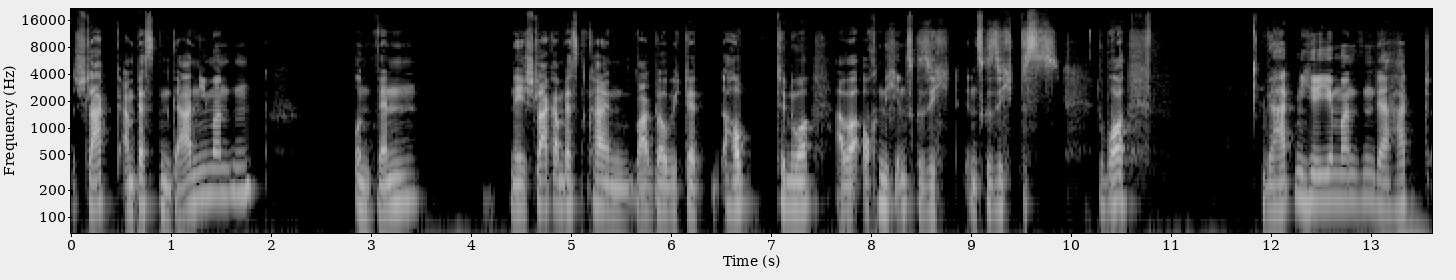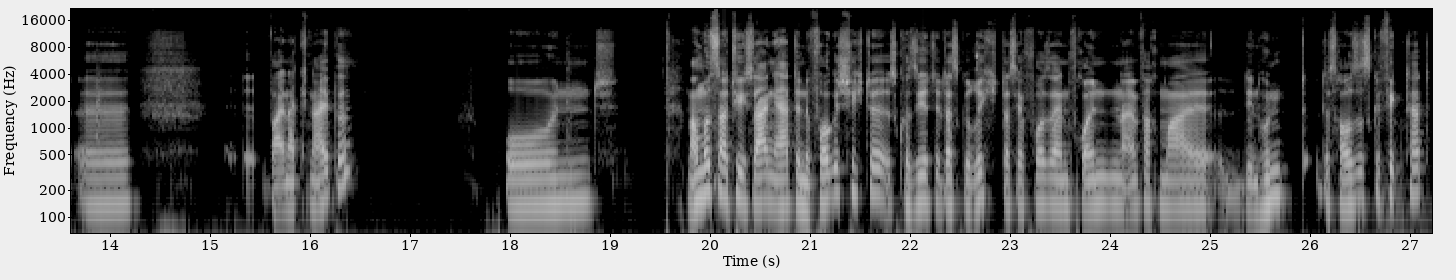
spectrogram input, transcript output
Schlag am besten gar niemanden und wenn Nee, schlag am besten keinen, war, glaube ich, der Haupttenor, aber auch nicht ins Gesicht. Ins Gesicht, das, du brauchst. Wir hatten hier jemanden, der hat, äh, war in einer Kneipe und man muss natürlich sagen, er hatte eine Vorgeschichte. Es kursierte das Gerücht, dass er vor seinen Freunden einfach mal den Hund des Hauses gefickt hat,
